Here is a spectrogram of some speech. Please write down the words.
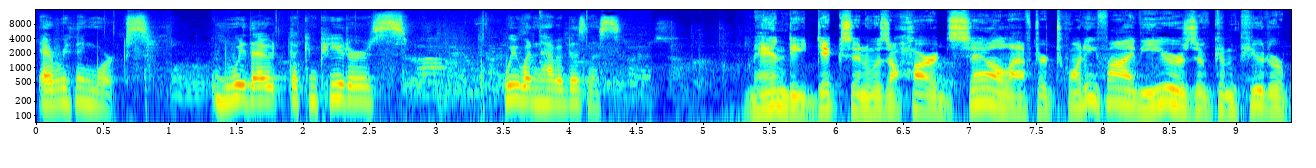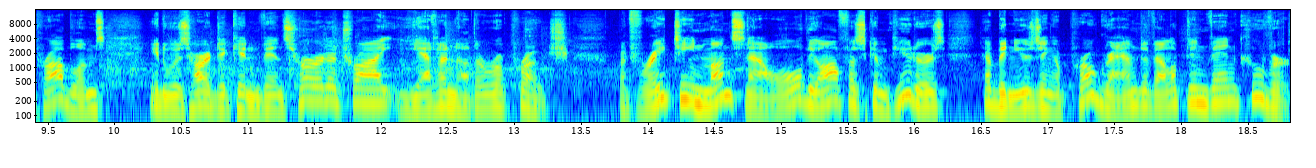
Everything works. Without the computers, we wouldn't have a business. Mandy Dixon was a hard sell after 25 years of computer problems. It was hard to convince her to try yet another approach. But for 18 months now, all the office computers have been using a program developed in Vancouver.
